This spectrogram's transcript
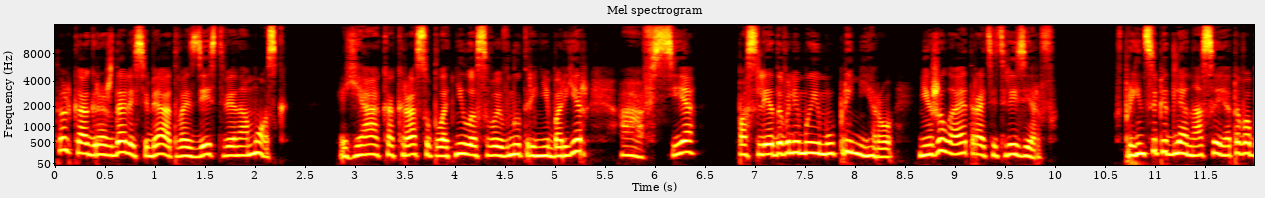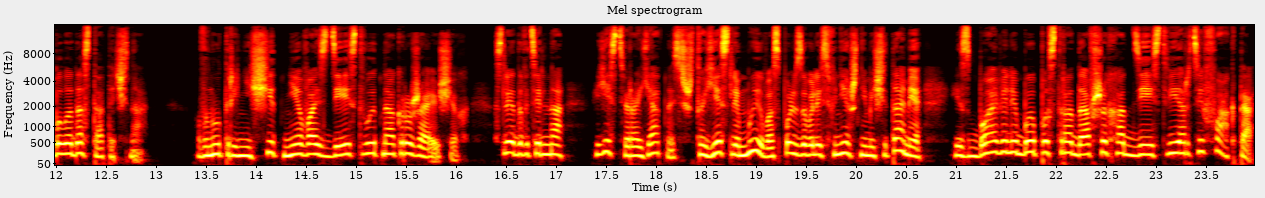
только ограждали себя от воздействия на мозг. Я как раз уплотнила свой внутренний барьер, а все последовали моему примеру, не желая тратить резерв. В принципе, для нас и этого было достаточно. Внутренний щит не воздействует на окружающих. Следовательно, есть вероятность, что если мы воспользовались внешними щитами, избавили бы пострадавших от действий артефакта.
